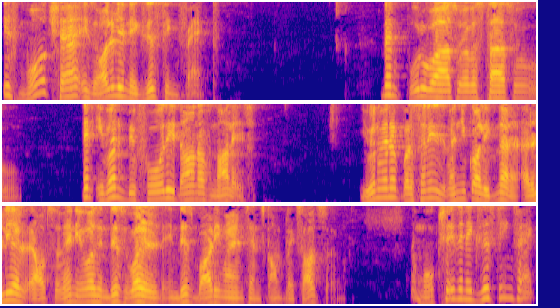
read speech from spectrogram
if moksha is already an existing fact, then purvasu avasthasu, then even before the dawn of knowledge, even when a person is, when you call ignorant, earlier also, when he was in this world, in this body, mind, sense complex also, The moksha is an existing fact.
